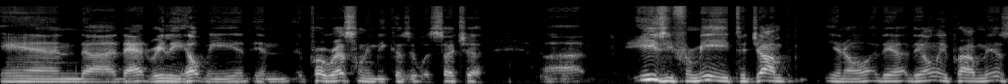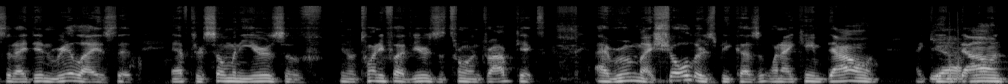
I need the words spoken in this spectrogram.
and uh, that really helped me in, in pro wrestling because it was such a uh, easy for me to jump. You know, the the only problem is that I didn't realize that after so many years of you know 25 years of throwing drop kicks, I ruined my shoulders because when I came down, I came Yeah. down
